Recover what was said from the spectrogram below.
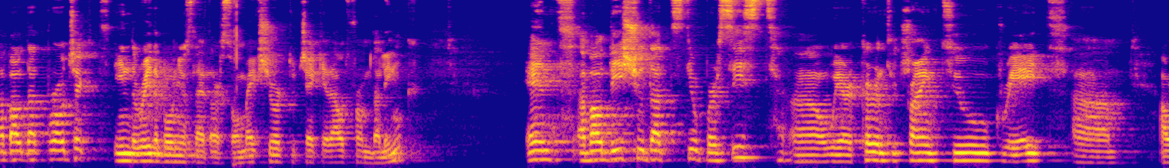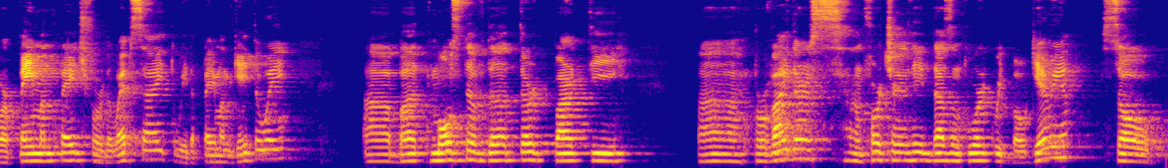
about that project in the readable newsletter, so make sure to check it out from the link. And about the issue that still persists, uh, we are currently trying to create uh, our payment page for the website with a payment gateway. Uh, but most of the third-party providers, unfortunately, doesn't work with Bulgaria. So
